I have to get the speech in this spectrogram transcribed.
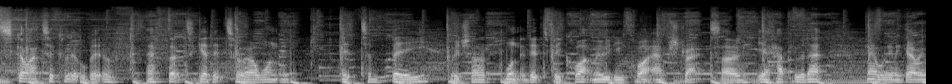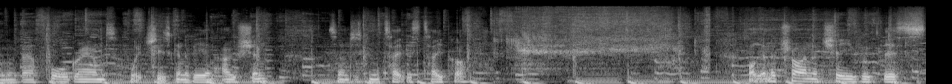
I took a little bit of effort to get it to where I wanted it to be, which I wanted it to be quite moody, quite abstract. So yeah, happy with that. Now we're going to go in with our foreground, which is going to be an ocean. So I'm just going to take this tape off. What I'm going to try and achieve with this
